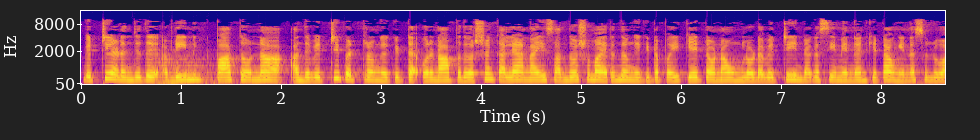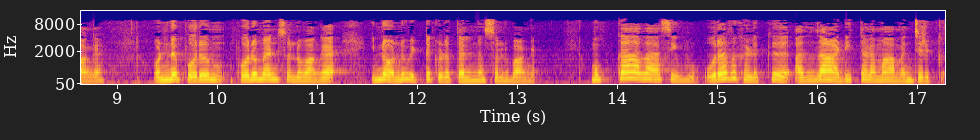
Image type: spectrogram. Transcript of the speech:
வெற்றி அடைஞ்சது அப்படின்னு பார்த்தோன்னா அந்த வெற்றி பெற்றவங்க கிட்ட ஒரு நாற்பது வருஷம் கல்யாணம் ஆகி சந்தோஷமாக இருந்தவங்க கிட்ட போய் கேட்டோன்னா உங்களோட வெற்றியின் ரகசியம் என்னன்னு கேட்டால் அவங்க என்ன சொல்லுவாங்க? ஒன்று பொறும் பொறுமைன்னு சொல்லுவாங்க இன்னொன்று விட்டு கொடுத்தல்னு சொல்லுவாங்க. முக்காவாசி உ- உறவுகளுக்கு அதுதான் அடித்தளமாக அமைஞ்சிருக்கு.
